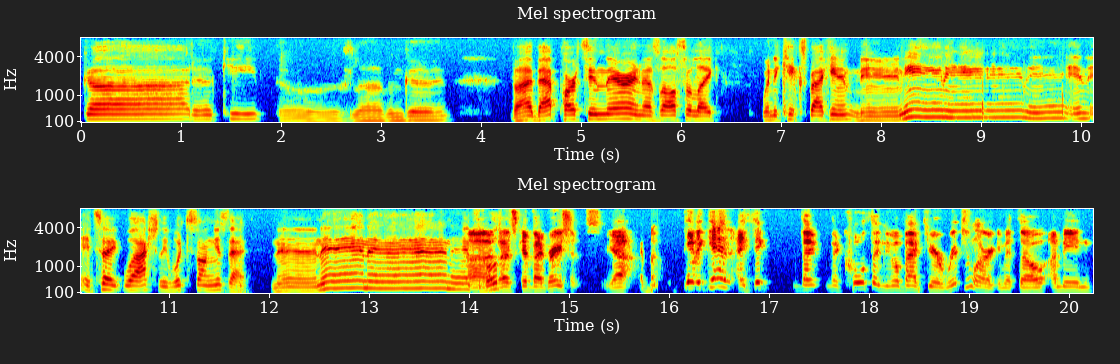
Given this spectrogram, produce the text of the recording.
gotta keep those loving good vibe. That part's in there, and it's also like when it kicks back in, and it's like, well, actually, what song is that? Na, na, na, na. It's Uh, both- that's good vibrations. Yeah. But, but again, I think the, the cool thing to go back to your original argument, though, I mean,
